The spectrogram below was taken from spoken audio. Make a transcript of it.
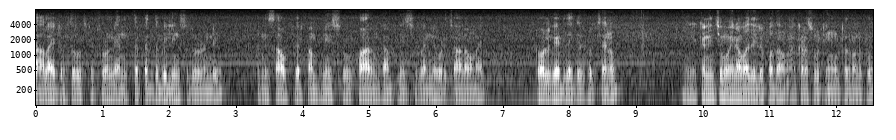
చాలా ఐటమ్స్ దొరుకుతాయి చూడండి ఎంత పెద్ద బిల్డింగ్స్ చూడండి. ఇన్ని సాఫ్ట్వేర్ కంపెనీస్ ఫారెన్ కంపెనీస్ ఇవన్నీ కూడా చాలా ఉన్నాయి. టోల్ గేట్ దగ్గరికి వచ్చాను. ఇక్కడి నుంచి మొయినాబాద్ వెళ్ళిపోదాం. అక్కడ షూటింగ్ ఉంటుంది మనకు.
